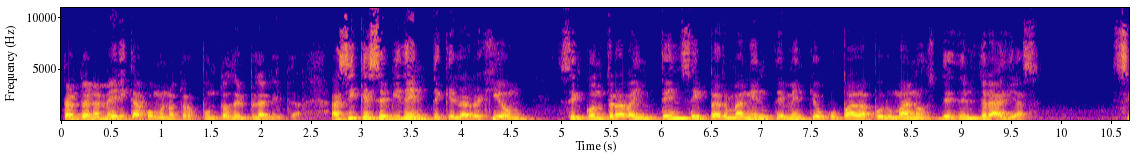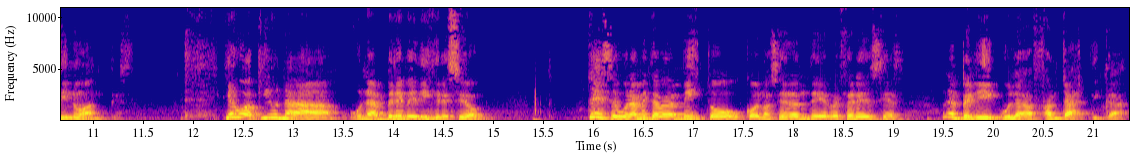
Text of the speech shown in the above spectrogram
tanto en América como en otros puntos del planeta. Así que es evidente que la región se encontraba intensa y permanentemente ocupada por humanos desde el Dryas, sino antes. Y hago aquí una, una breve digresión. Ustedes seguramente habrán visto o conocerán de referencias una película fantástica,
